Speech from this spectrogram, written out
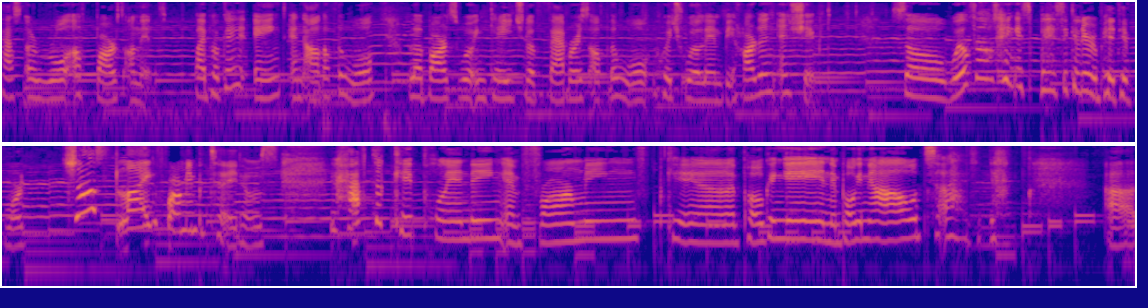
has a row of bars on it. By poking it in and out of the wool, the bars will engage the fabrics of the wool, which will then be hardened and shaped. So, wool felting is basically repetitive work, just like farming potatoes. You have to keep planting and farming, uh, poking in and poking out. Uh,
